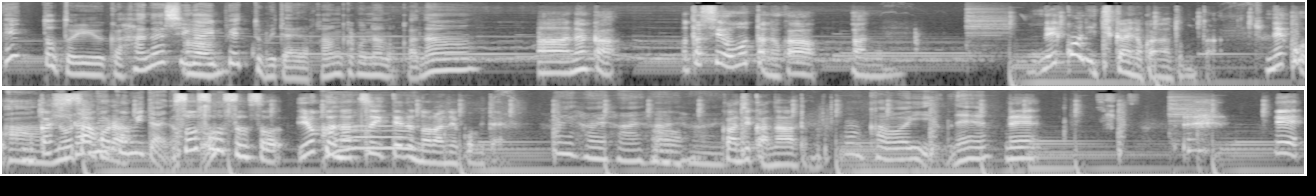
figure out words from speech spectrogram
ペットというか話し飼いペットみたいな感覚なのかな？あーなんか私思ったのがあの猫に近いのかなと思った猫昔さほらみたいなそうそうそうそうよく懐いてる野良猫みたいはいはいはいはいなはい。感じかなと思ってうん可愛いよね。ねで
